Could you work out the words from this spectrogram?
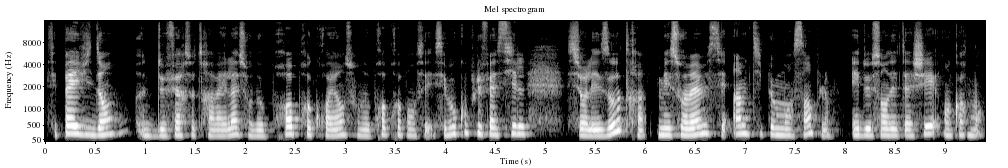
c'est pas évident de faire ce travail-là sur nos propres croyances, sur nos propres pensées. C'est beaucoup plus facile sur les autres, mais soi-même c'est un petit peu moins simple et de s'en détacher encore moins.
